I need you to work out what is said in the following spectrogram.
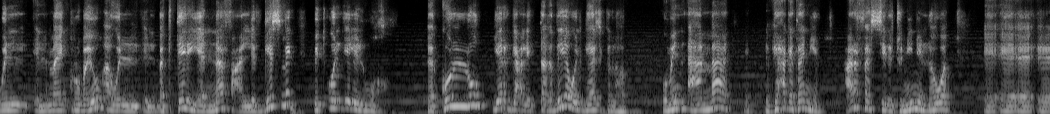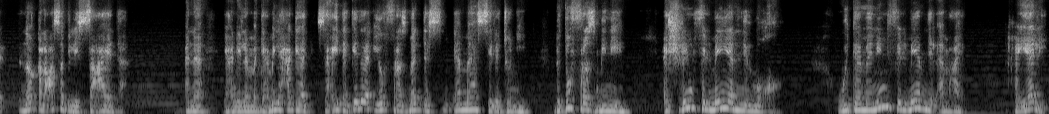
والميكروبيوم أو البكتيريا النافعة اللي في جسمك بتقول إيه للمخ. فكله يرجع للتغذية والجهاز الهضمي ومن أهمها في حاجة تانية. عارفة السيروتونين اللي هو ناقل عصبي للسعادة؟ أنا يعني لما تعملي حاجة سعيدة كده يفرز مادة اسمها السيروتونين بتفرز منين؟ 20% من المخ و80% من الأمعاء. تخيلي.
